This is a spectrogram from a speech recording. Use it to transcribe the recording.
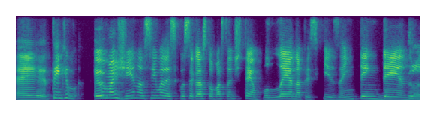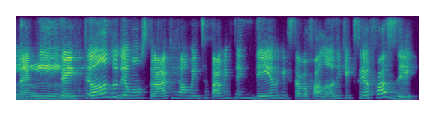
É, tem que, eu imagino assim, Vanessa, que você gastou bastante tempo lendo a pesquisa, entendendo, né? Sim. Tentando demonstrar que realmente você estava entendendo o que, que você estava falando e o que, que você ia fazer.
